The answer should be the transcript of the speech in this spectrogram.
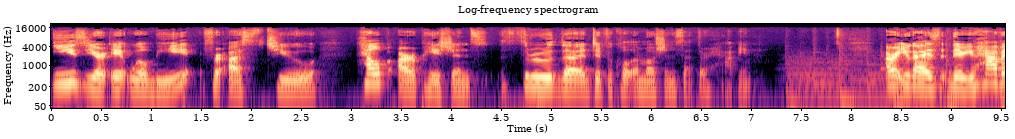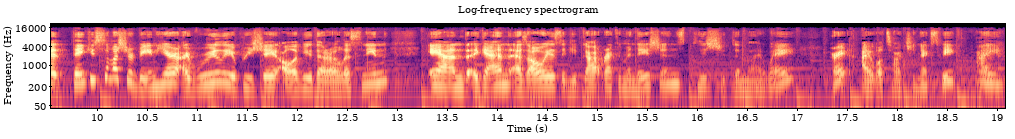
easier it will be for us to help our patients through the difficult emotions that they're having. All right, you guys, there you have it. Thank you so much for being here. I really appreciate all of you that are listening. And again, as always, if you've got recommendations, please shoot them my way. All right, I will talk to you next week. Bye.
